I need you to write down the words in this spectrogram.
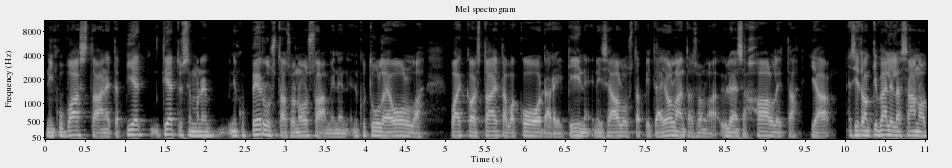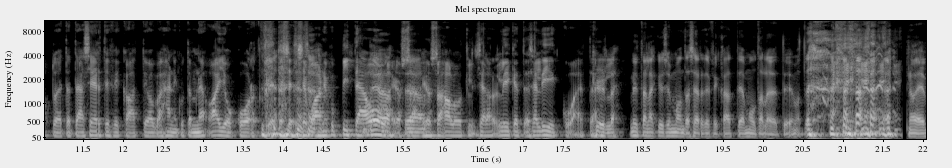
niin kuin vastaan, että tietty semmoinen niin kuin perustason osaaminen niin kuin tulee olla, vaikka olisi taitava koodarikin, niin se alusta pitää jollain tasolla yleensä hallita. Ja sitten onkin välillä sanottu, että tämä sertifikaatti on vähän niin kuin tämmöinen ajokortti, että se, se vaan niin kuin pitää olla, jos, sä, jos sä haluat siellä liikenteessä liikkua. Että... Kyllä, nyt tällä kysy monta sertifikaattia multa löytyy, mutta no, ei,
